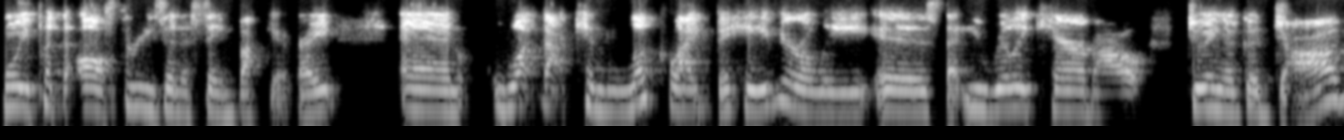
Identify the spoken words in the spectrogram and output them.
when we put the all threes in the same bucket, right? And what that can look like behaviorally is that you really care about doing a good job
